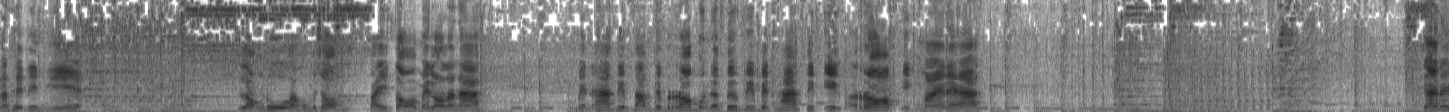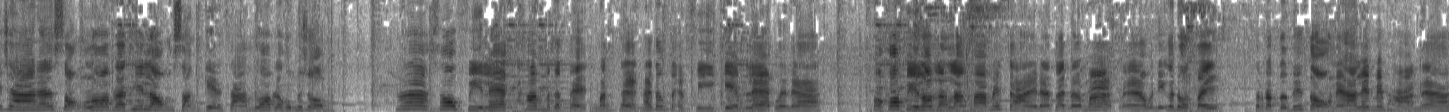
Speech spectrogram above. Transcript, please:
นะเทคนิคนี้ ลองดูค่ะคุณผู้ชม ไปต่อไม่รอแล้วนะ เบ็ดห้าสิบสามสิบรอบหมุนเดี๋ยวซื้อฟรีเบ็ดห้าสิบอีกรอบอีกไหมนะคะการในชานะสองรอบแล้วที่ลองสังเกตสามรอบแล้วคุณผู้ชม ถ้าเข้าฟรีแรกถ้ามันจะแตกมันแตกให้ตั้งแต่ฟรีเกมแรกเลยนะคะพอเข้าฟรีรอบหลังๆ มาไม่จ่ายนะจ่ายน้อยมากนะวันนี้ก็โดนไปสำหรับตัวที่สองนะคะเล่นไม่ผ่านนะคะ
